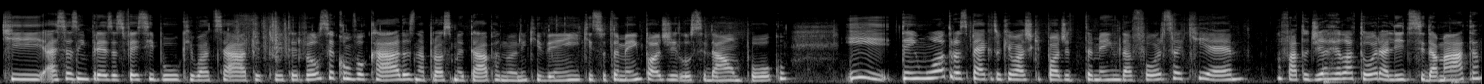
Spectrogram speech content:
que essas empresas Facebook, WhatsApp, Twitter vão ser convocadas na próxima etapa, no ano que vem, e que isso também pode elucidar um pouco. E tem um outro aspecto que eu acho que pode também dar força, que é o fato de a relatora Lídice da Mata,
